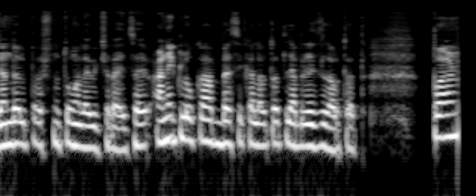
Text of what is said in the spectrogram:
जनरल प्रश्न तुम्हाला विचारायचा आहे. अनेक लोक अभ्यासिका लावतात लायब्ररीज लावतात. पण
